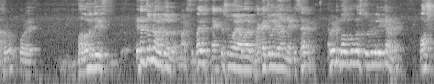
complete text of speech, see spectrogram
আঠারো পরে ভাবলো যে এটার জন্য হয়তো মারছে ভাই, একটা সময় আবার ঢাকায় চলে গেলাম নাইনটি সেভেন আমি একটু গল্প করে স্টোরি বলে এই কারণে। কষ্ট,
